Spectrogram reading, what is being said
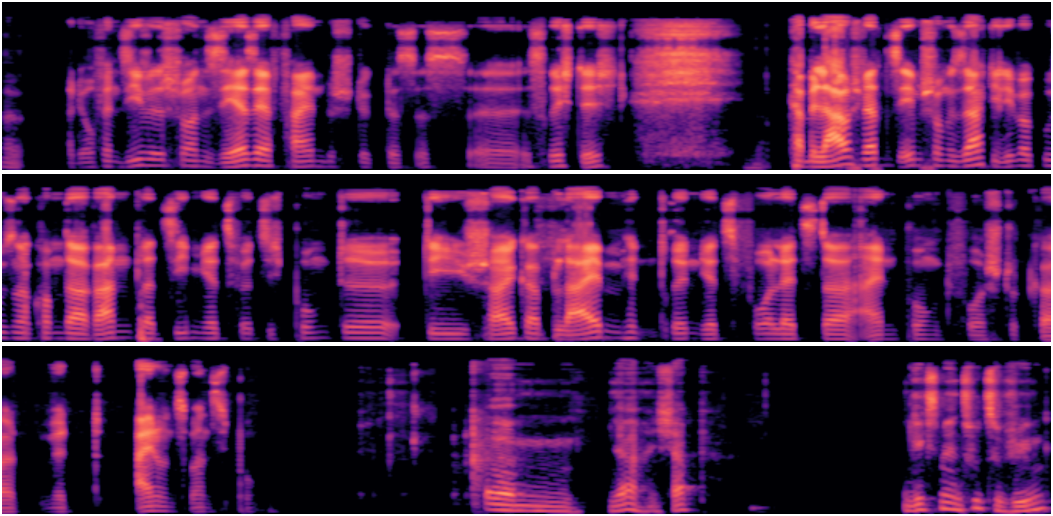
Ja. Ja. Die Offensive ist schon sehr, sehr fein bestückt. Das ist, äh, ist richtig. Tabellarisch, wir hatten es eben schon gesagt, die Leverkusener kommen da ran. Platz 7 jetzt 40 Punkte. Die Schalker bleiben hinten drin. Jetzt vorletzter, ein Punkt vor Stuttgart mit 21 Punkten. Ähm, ja, ich habe nichts mehr hinzuzufügen.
